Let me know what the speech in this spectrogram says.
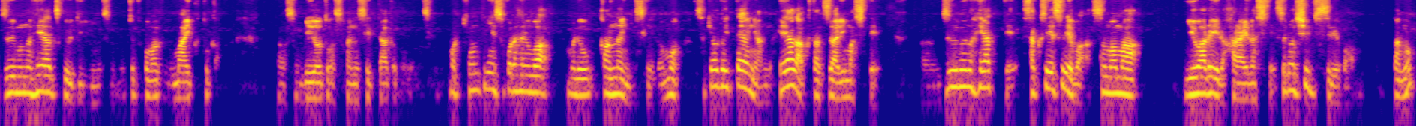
Zoom の部屋を作るときにですね、ちょっと細かくマイクとか、ビデオとかそこら辺の設定あったと思いますけど、まあ、基本的にそこら辺はあまり変わらないんですけれども、先ほど言ったようにあの部屋が2つありまして、 Zoom の部屋って作成すればそのまま URL 払い出して、それを周知すれば、他の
